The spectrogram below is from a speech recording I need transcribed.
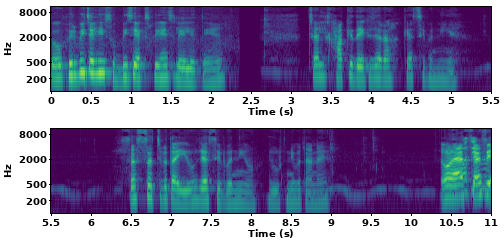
तो फिर भी चलिए, सुब्बी से एक्सपीरियंस ले लेते हैं। चल, खा के देख जरा, कैसी बनी है। सच सच बताइयो, जैसे बनी हो, झूठ नहीं बताना है। और ऐसे ऐसे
